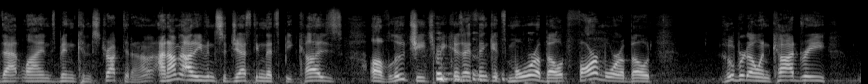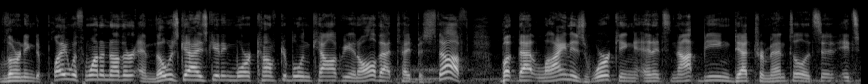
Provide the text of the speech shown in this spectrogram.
that line's been constructed. And, I, am not even suggesting that's because of Lucic, because I think it's more about, far more about Huberdeau and Kadri learning to play with one another and those guys getting more comfortable in Calgary and all that type of stuff. But that line is working and it's not being detrimental. It's it's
